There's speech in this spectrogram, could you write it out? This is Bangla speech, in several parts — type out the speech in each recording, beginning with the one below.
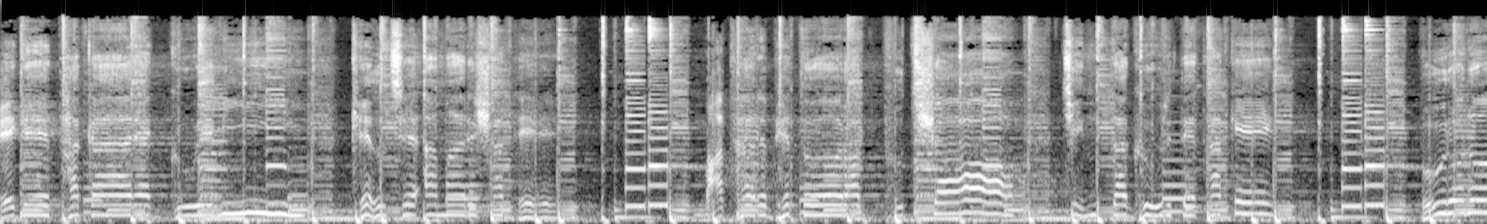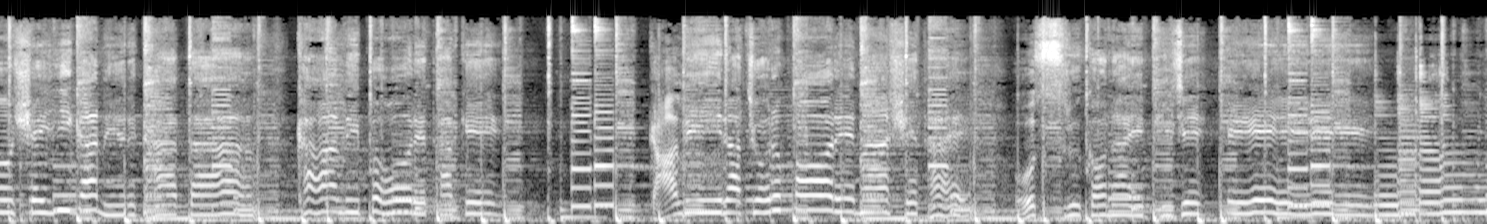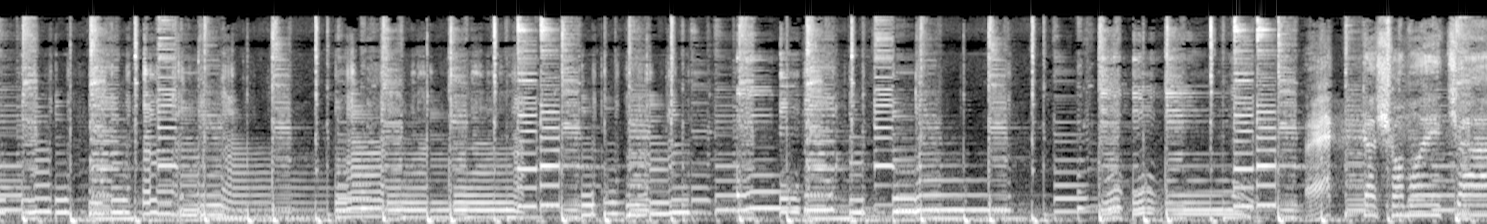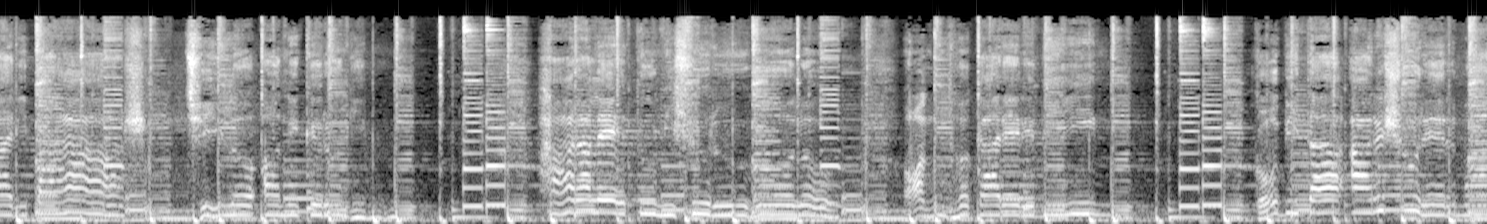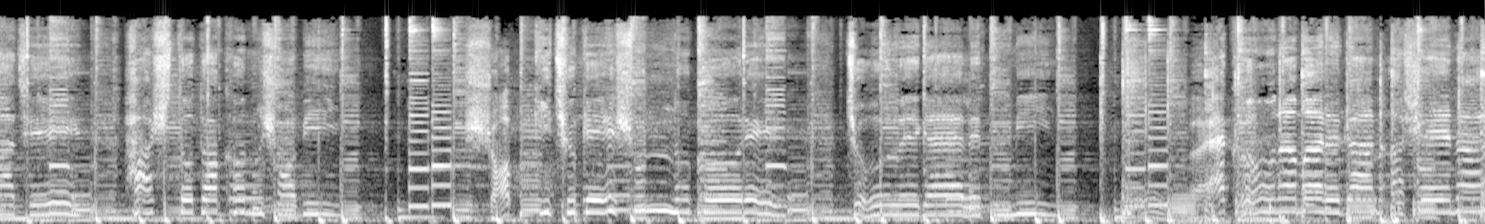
জেগে থাকার এক গুয়েমি খেলছে আমার সাথে। মাথার ভেতর অদ্ভুত সব চিন্তা ঘুরতে থাকে। পুরনো সেই গানের খাতা খালি পড়ে থাকে। কালির আচর পরে না সেথায় অশ্রু কণায় ভিজে। একটা সময় চারিপাশ ছিল অনেক রঙিন। হারালে তুমি শুরু হলো অন্ধকারের দিন। কবিতা আর সুরের মাঝে হাসতো তখন সবই। সব কিছুকে শূন্য করে চলে গেলে তুমি। এখন আমার গান আসে না।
